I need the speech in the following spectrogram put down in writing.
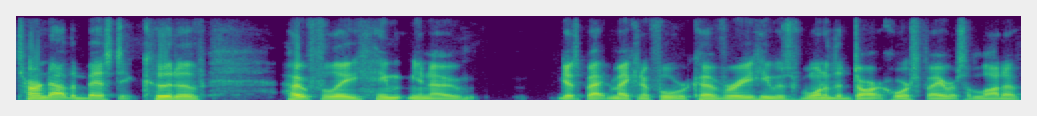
turned out the best it could have. Hopefully, he you know gets back to making a full recovery. He was one of the dark horse favorites. A lot of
